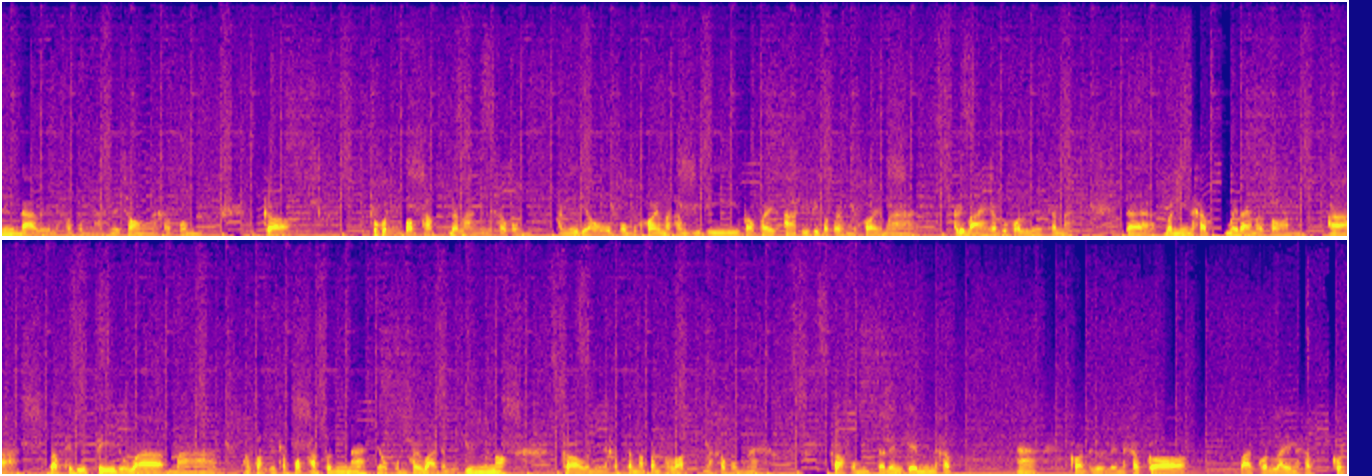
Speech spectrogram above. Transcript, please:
หนึ่งได้เลยนะครับผมนะในช่องนะครับผมก็ทุกคนเห็นป๊อปอัพด้านล่างนี้นะครับผมอันนี้เดี๋ยวผมค่อยมาทำ EP ต่อไปอ่า EP ต่อไปผมค่อยมา อธิบายให้กับทุกคนเลยกันนะ แต่วันนี้นะครับไม่ได้มาสอนอ่ารับเครดิตฟรีหรือว่ามามาสอนเกี่ยวกับป๊อปอัพตัวนี้นะ เดี๋ยวผมค่อยว่ากันอีกทีนึงเนาะก็วันนี้นะครับจะมาปันพลอตนะครับผมนะ ก็ผมจะเล่นเกมนี้นะครับอ่าก่อนอื่นเลยนะครับ ก็ฝากกดไลค์นะครับ กด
